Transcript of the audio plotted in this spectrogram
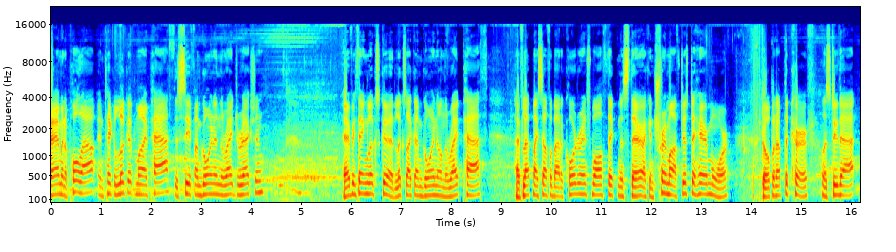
Okay, I'm going to pull out and take a look at my path to see if I'm going in the right direction. Everything looks good. Looks like I'm going on the right path. I've left myself about a quarter inch wall thickness there. I can trim off just a hair more to open up the curve. Let's do that.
